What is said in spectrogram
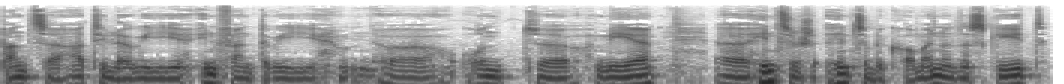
Panzer, Artillerie, Infanterie äh, und äh, mehr äh, hinzu, hinzubekommen. Und das geht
